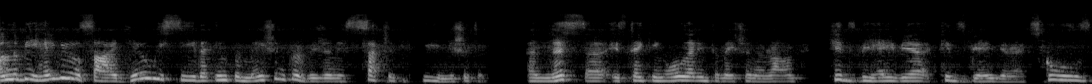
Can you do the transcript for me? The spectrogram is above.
On the behavioral side, here we see that information provision is such a key initiative. And this uh, is taking all that information around kids' behavior, kids' behavior at schools,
